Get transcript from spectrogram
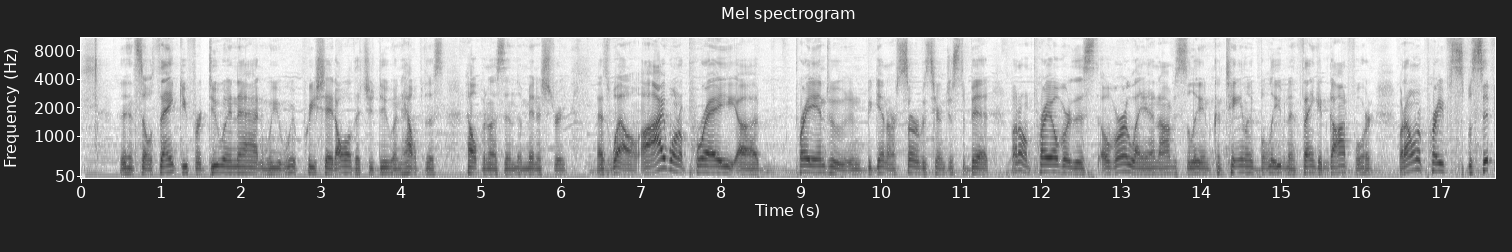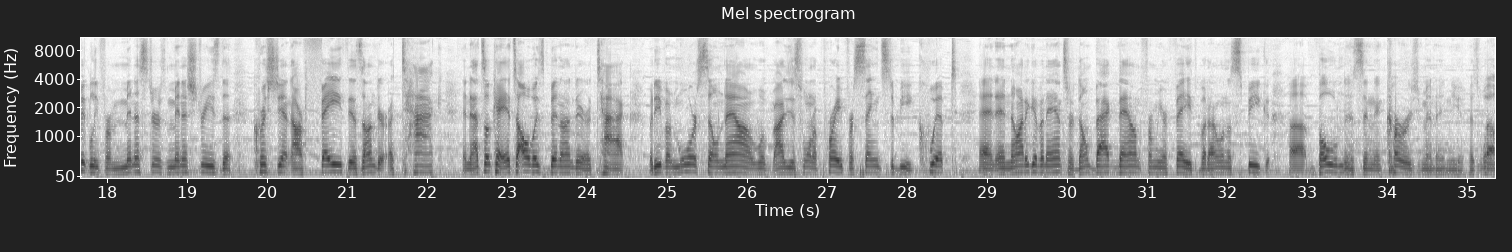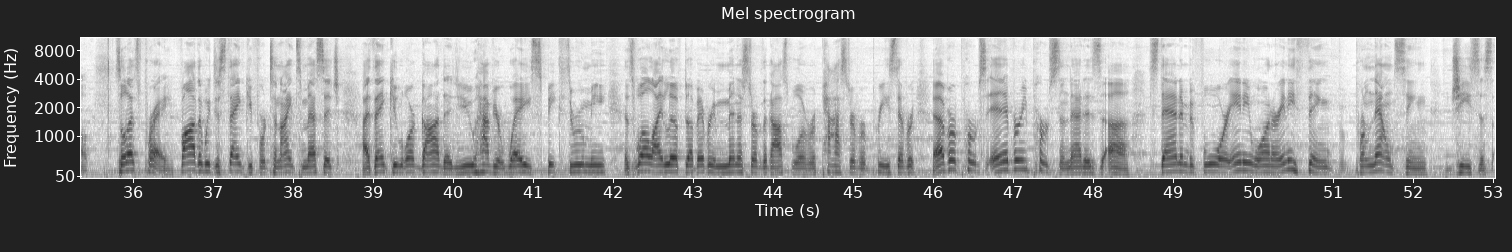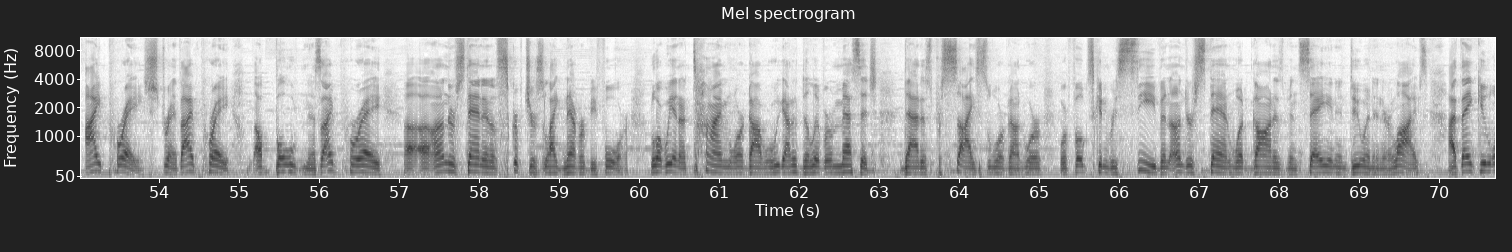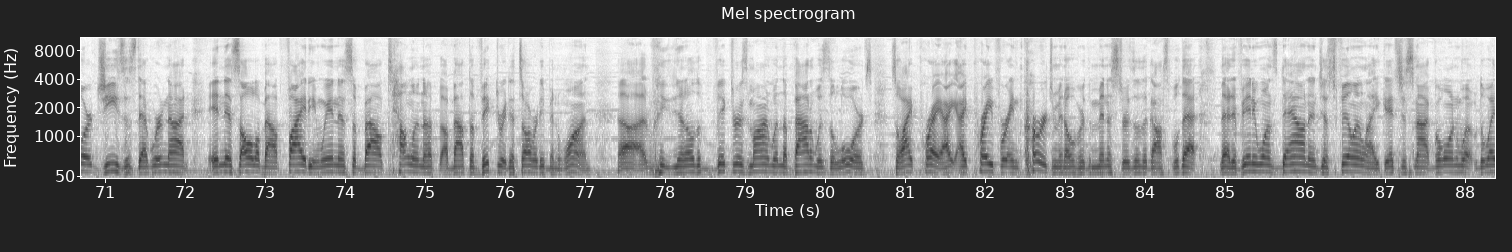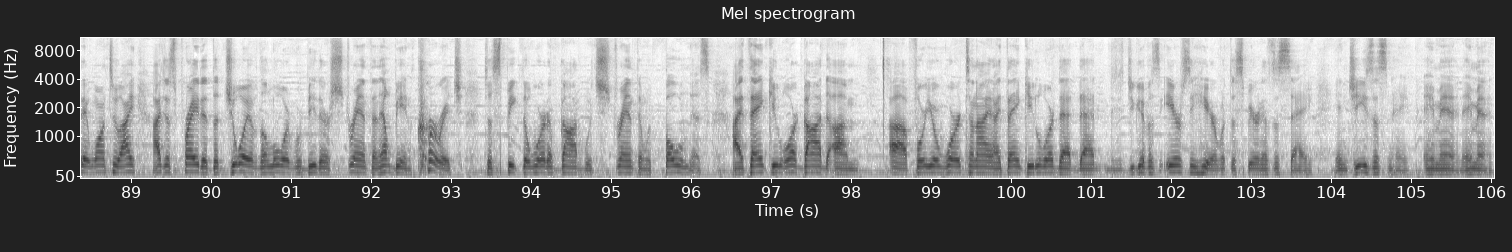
And so thank you for doing that. And we, we appreciate all that you do and help us, helping us in the ministry as well. I want to pray uh, pray into and begin our service here in just a bit. But I want to pray over this, over our land, obviously, and continually believing and thanking God for it. But I want to pray specifically for ministers, ministries. The Christian, our faith is under attack, and that's okay. It's always been under attack, but even more so now. I just want to pray for saints to be equipped and, and know how to give an answer. Don't back down from your faith, but I want to speak uh, boldness and encouragement in you as well. So let's pray. Father, we just thank you for tonight's message. I thank you, Lord God, that you have your way. Speak through me. As well, I lift up every minister of the gospel, every pastor, every priest, every, every, pers- every person that is uh, standing before anyone or anything pronouncing Jesus. I pray strength. I pray a boldness. I pray uh, understanding of scriptures like never before. Lord, we're in a time, Lord God, where we got to deliver a message that is precise, Lord God, where, where folks can receive and understand what God has been saying and doing in their lives. I thank you, Lord Jesus, that we're not in this all about fighting. We're in this about telling about the victory that's already been won. Uh, you know, the victory is mine when the battle is the Lord's. So I pray. I, I pray for encouragement over the ministers of the gospel that, that if anyone's down and just feeling like it's just not going what, the way they want to, I, I just pray that the joy of the Lord will be their strength and they'll be encouraged to speak the word of God with strength and with boldness. I thank you, Lord God. Um, uh, for your word tonight. I thank you, Lord, that, that you give us ears to hear what the Spirit has to say. In Jesus' name, amen. Amen.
